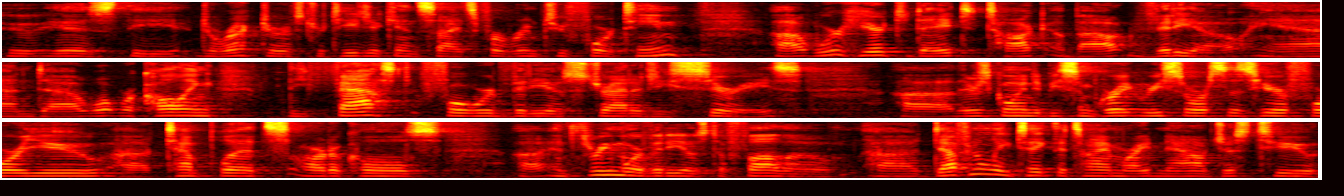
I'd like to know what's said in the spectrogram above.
who is the Director of Strategic Insights for Room 214. Uh, we're here today to talk about video and uh, what we're calling the Fast Forward Video Strategy Series. Uh, there's going to be some great resources here for you, uh, templates, articles, uh, and three more videos to follow. Uh, definitely take the time right now just to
